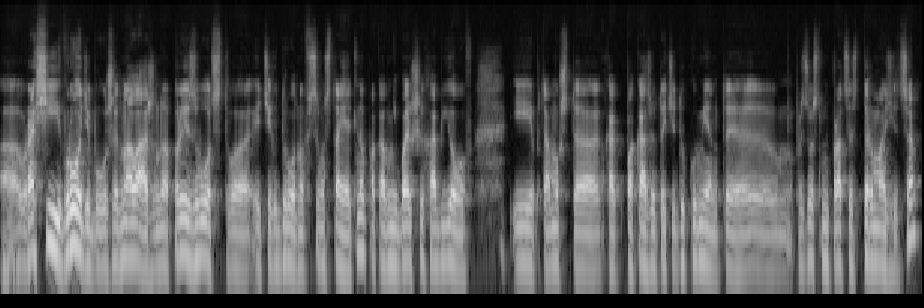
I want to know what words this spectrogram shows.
в России вроде бы уже налажено производство этих дронов самостоятельно, пока в небольших объемах, и потому что, как показывают эти документы, э, производственный процесс тормозится.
